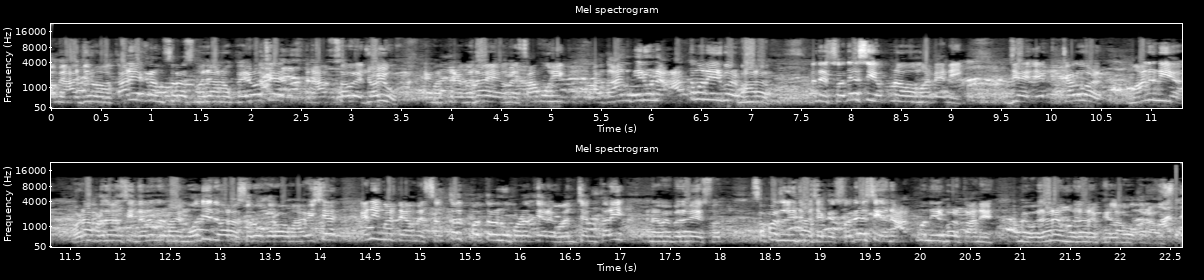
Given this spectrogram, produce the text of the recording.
અમે આજનો આ કાર્યક્રમ સરસ મજાનો કર્યો છે અને આપ સૌએ જોયું કે માત્ર બધાએ અમે સામૂહિક આ ગાનગીરુને આત્મનિર્ભર ભારત અને સ્વદેશી અપનાવવા માટેની જે એક ચળવળ માનનીય વડાપ્રધાન શ્રી નરેન્દ્રભાઈ મોદી દ્વારા શરૂ કરવામાં આવી છે. એની માટે અમે સંકલ્પ પત્રનું પણ અત્યારે વાંચન કરી અને અમે બધાએ શપથ લીધા છે કે સ્વદેશી અને આત્મનિર્ભરતાને અમે વધારે વધારે ફેલાવો કરાવશું.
